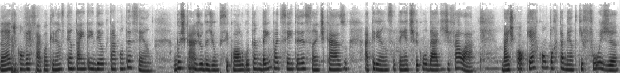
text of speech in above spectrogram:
né? De conversar com a criança, tentar entender o que está acontecendo. Buscar a ajuda de um psicólogo também pode ser interessante caso a criança tenha dificuldade de falar mas qualquer comportamento que fuja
